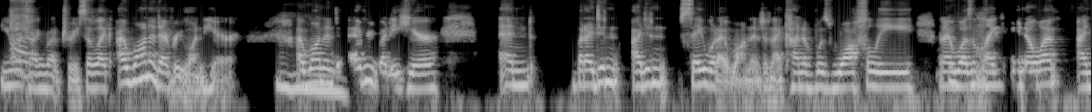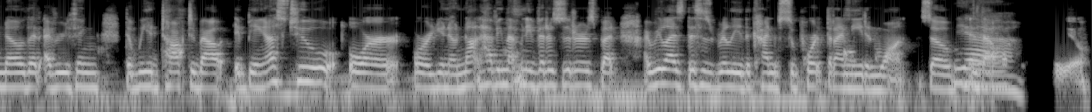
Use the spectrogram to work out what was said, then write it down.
you were talking about Teresa, like I wanted everyone here. I wanted Mm. everybody here. And but I didn't I didn't say what I wanted and I kind of was waffly and I wasn't Mhm. like, you know what? I know that everything that we had talked about it being us two or or you know not having that many visitors, but I realized this is really the kind of support that I need and want. So is that Yeah. for you?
